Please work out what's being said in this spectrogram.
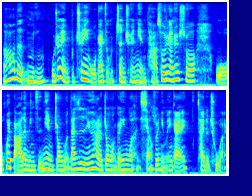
然后他的名我就有点不确定我该怎么正确念他，所以我就感觉说我会把他的名字念中文，但是因为他的中文跟英文很像，所以你们应该猜得出来。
